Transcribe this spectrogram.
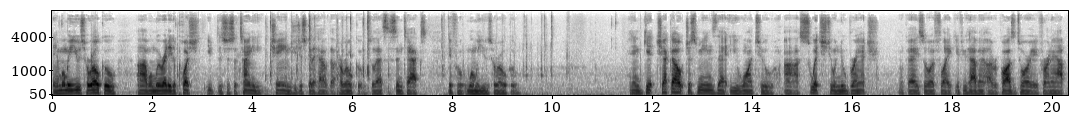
And when we use Heroku, uh, when we're ready to push, you, it's just a tiny change. You just got to have the Heroku. So that's the syntax if when we use Heroku. And git checkout just means that you want to uh, switch to a new branch. Okay, so if like if you have a, a repository for an app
